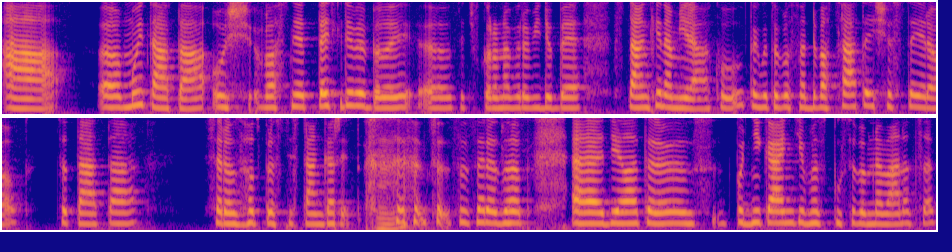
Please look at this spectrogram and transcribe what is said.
A Uh, můj táta už vlastně teď, kdyby byly uh, teď v koronavirové době stánky na Míráku, tak by to byl snad 26. rok, co táta se rozhod prostě stánkařit. Hmm. co, co se rozhod dělat podnikání tímhle způsobem na Vánoce.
